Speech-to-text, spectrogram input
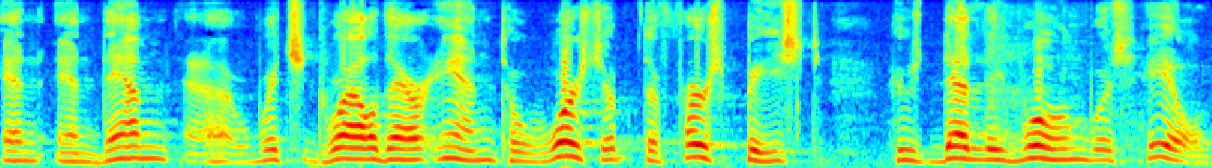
and, and them uh, which dwell therein to worship the first beast whose deadly wound was healed.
